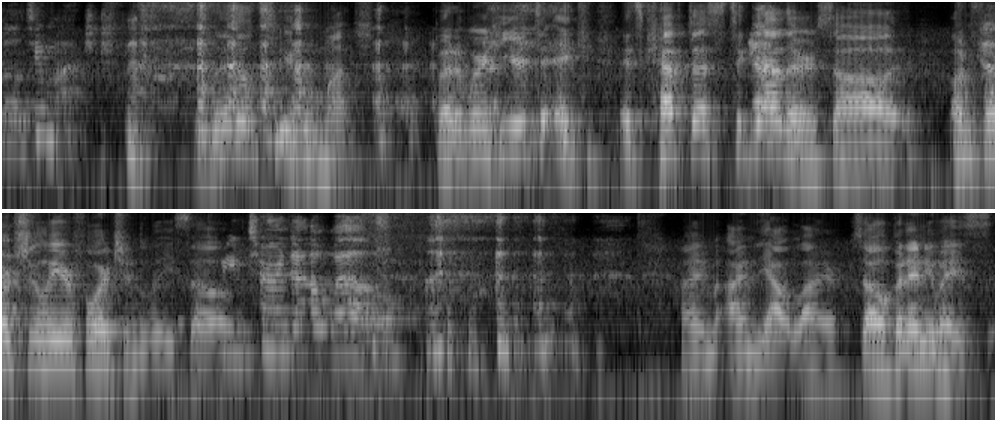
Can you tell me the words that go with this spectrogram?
A little too much a little too much. But we're here to it, it's kept us together, so unfortunately or fortunately, so we've turned out well I'm I'm the outlier. So, but anyways,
